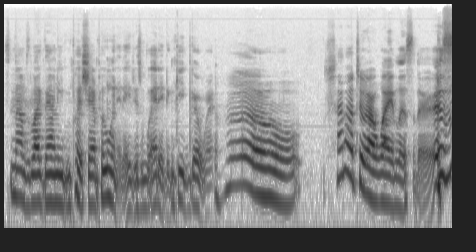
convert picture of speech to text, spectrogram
Sometimes like they don't even put shampoo in it. They just wet it and keep going. Oh, shout out to our white listeners.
